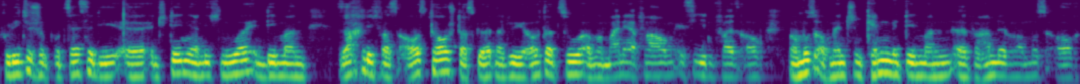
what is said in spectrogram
politische Prozesse, die äh, entstehen ja nicht nur, indem man sachlich was austauscht, das gehört natürlich auch dazu, aber meine Erfahrung ist jedenfalls auch, man muss auch Menschen kennen, mit denen man äh, verhandelt, man muss auch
